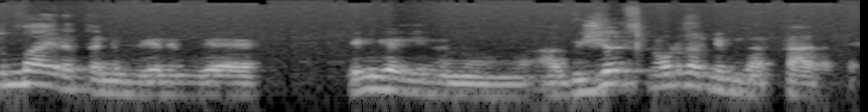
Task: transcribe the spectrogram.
ತುಂಬಾ ಇರುತ್ತೆ ನಿಮ್ಗೆ ನಿಮ್ಗೆ ಹೆಂಗಾಗಿ ನಾನು ಆ ವಿಜುವಲ್ಸ್ ನೋಡಿದಾಗ ನಿಮ್ಗೆ ಅರ್ಥ ಆಗುತ್ತೆ.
